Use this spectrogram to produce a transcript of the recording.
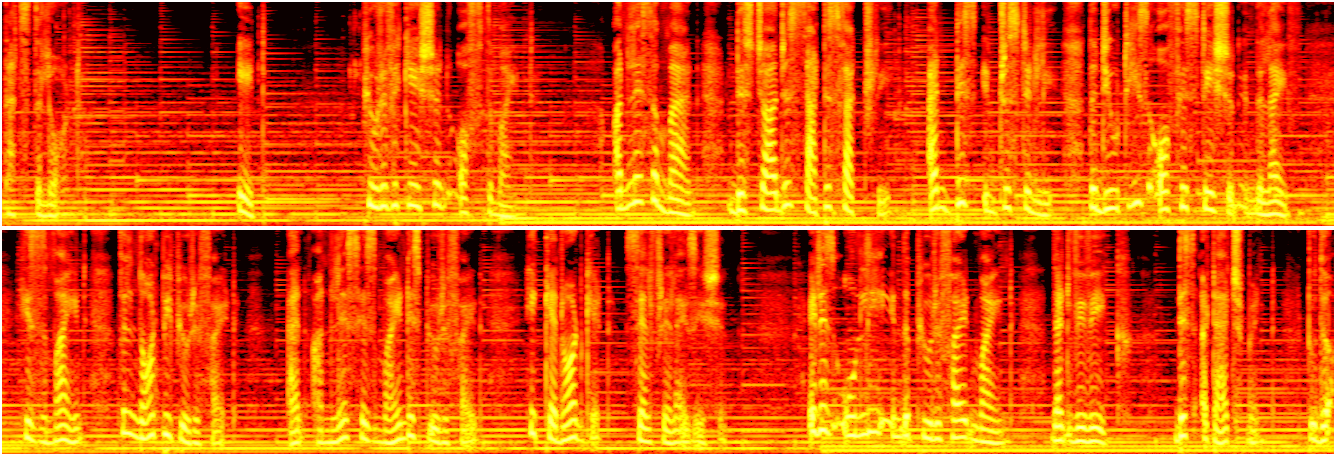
That's the Lord. 8. Purification of the mind. Unless a man discharges satisfactorily and disinterestedly the duties of his station in the life, his mind will not be purified. And unless his mind is purified, he cannot get self realization. It is only in the purified mind that Vivek, disattachment to the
